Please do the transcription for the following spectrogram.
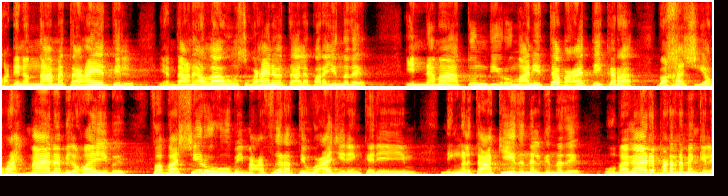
പതിനൊന്നാമത്തെ ആയത്തിൽ എന്താണ് അള്ളാഹു സുബാനുവത്താല പറയുന്നത്? നിങ്ങൾ താക്കീത് നൽകുന്നത് ഉപകാരപ്പെടണമെങ്കിൽ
